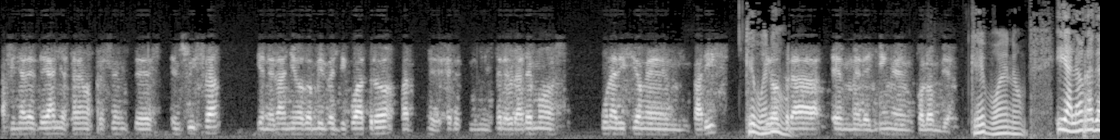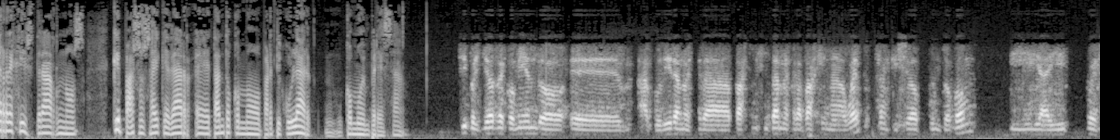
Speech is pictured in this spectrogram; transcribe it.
A finales de año estaremos presentes en Suiza y en el año 2024 eh, celebraremos una edición en París Qué bueno. y otra en Medellín, en Colombia. Qué bueno. Y a la hora de registrarnos, ¿qué pasos hay que dar eh, tanto como particular como empresa? Sí, pues yo recomiendo eh, acudir a nuestra visitar nuestra página web frankishop.com y ahí pues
